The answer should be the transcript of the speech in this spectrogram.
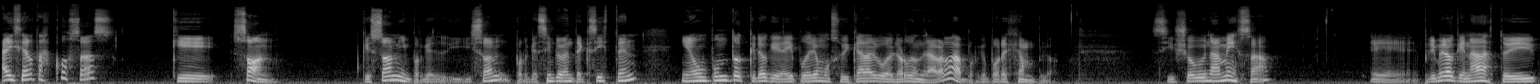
hay ciertas cosas que son. Que son y, porque, son porque simplemente existen. Y en algún punto creo que ahí podríamos ubicar algo del orden de la verdad. Porque, por ejemplo, si yo veo una mesa, eh, primero que nada estoy,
